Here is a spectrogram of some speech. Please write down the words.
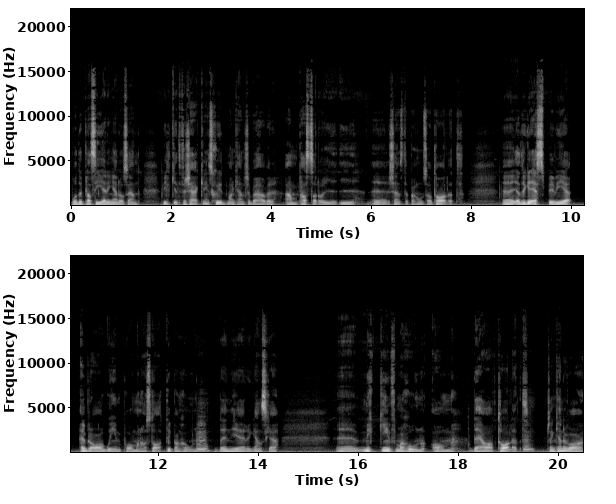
både placeringar och sen vilket försäkringsskydd man kanske behöver anpassa då i, i eh, tjänstepensionsavtalet. Eh, jag tycker SPV är bra att gå in på om man har statlig pension. Mm. Den ger ganska eh, mycket information om det avtalet. Mm. Sen kan det vara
